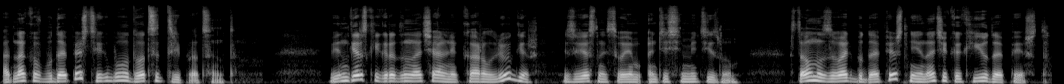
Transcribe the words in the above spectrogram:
однако в Будапеште их было 23%. Венгерский градоначальник Карл Люгер известный своим антисемитизмом, стал называть Будапешт не иначе, как Юдапешт.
